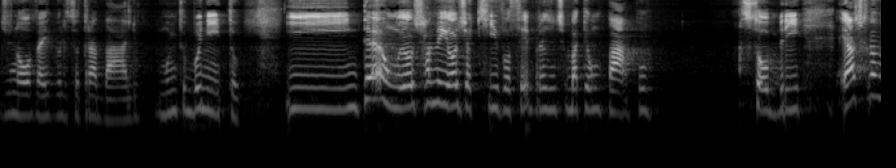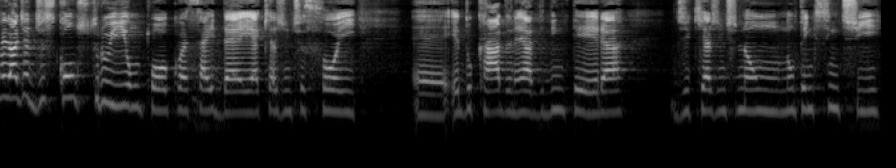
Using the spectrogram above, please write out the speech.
de novo aí pelo seu trabalho, muito bonito. E então eu chamei hoje aqui você para a gente bater um papo sobre, eu acho que na verdade é desconstruir um pouco essa ideia que a gente foi é, educado, né, a vida inteira, de que a gente não não tem que sentir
